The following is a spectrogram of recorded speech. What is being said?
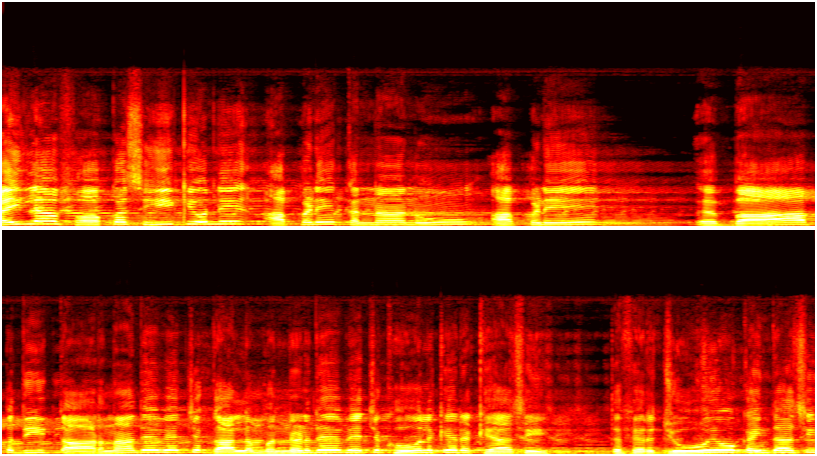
ਪਹਿਲਾ ਫੋਕਸ ਹੀ ਕਿ ਉਹਨੇ ਆਪਣੇ ਕੰਨਾਂ ਨੂੰ ਆਪਣੇ ਬਾਪ ਦੀ ਤਾੜਨਾ ਦੇ ਵਿੱਚ, ਗੱਲ ਮੰਨਣ ਦੇ ਵਿੱਚ ਖੋਲ ਕੇ ਰੱਖਿਆ ਸੀ। ਤੇ ਫਿਰ ਜੋ ਉਹ ਕਹਿੰਦਾ ਸੀ,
